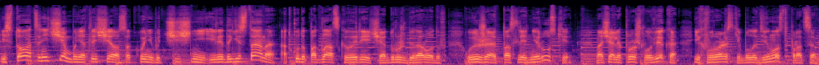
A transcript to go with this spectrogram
И ситуация ничем бы не отличалась от какой-нибудь Чечни или Дагестана, откуда под ласковой речи о дружбе народов уезжают последние русские. В начале прошлого века их в Уральске было 90%,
